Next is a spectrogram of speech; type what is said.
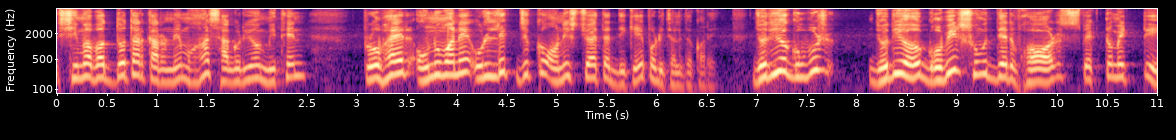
সীমাবদ্ধতার কারণে মহাসাগরীয় মিথেন প্রবাহের অনুমানে উল্লেখযোগ্য অনিশ্চয়তার দিকে পরিচালিত করে। যদিও গভীর যদিও গভীর সমুদ্রের ভর স্পেকট্রোমেট্রি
